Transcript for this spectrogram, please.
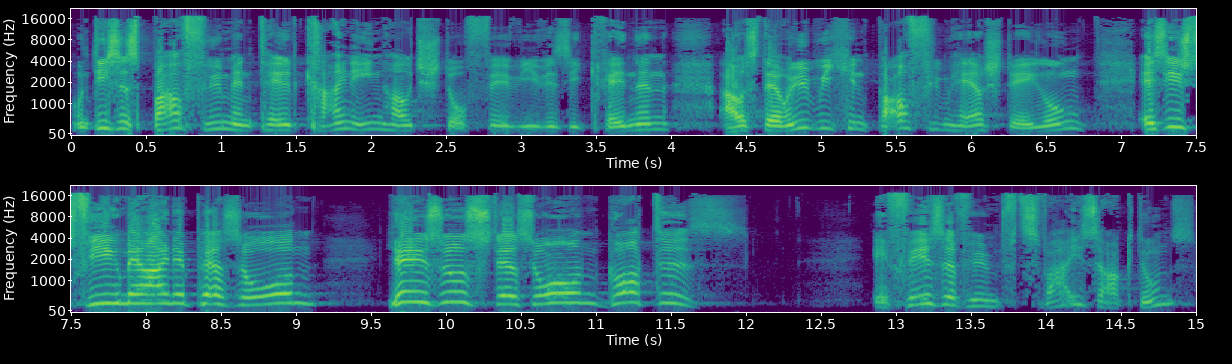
Und dieses Parfüm enthält keine Inhaltsstoffe, wie wir sie kennen, aus der üblichen Parfümherstellung. Es ist vielmehr eine Person, Jesus, der Sohn Gottes. Epheser 5.2 sagt uns,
